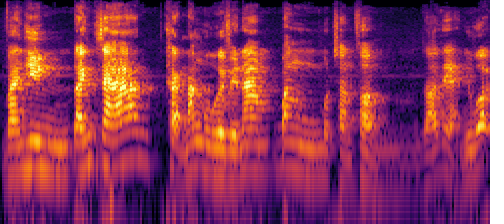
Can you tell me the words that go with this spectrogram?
và nhìn đánh giá khả năng của người Việt Nam bằng một sản phẩm giá rẻ như vậy.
